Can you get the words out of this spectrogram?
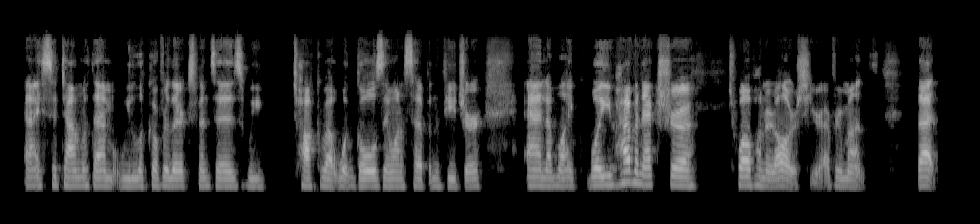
And I sit down with them, we look over their expenses, we talk about what goals they want to set up in the future. And I'm like, well, you have an extra $1,200 here every month. That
